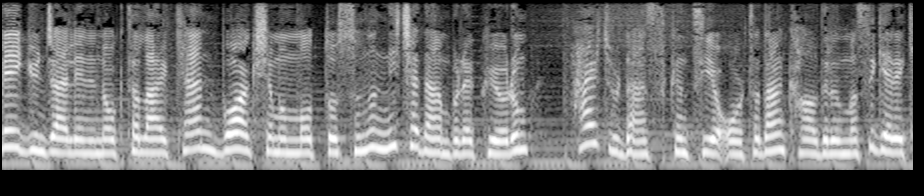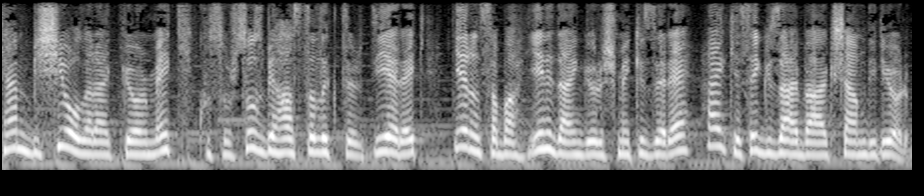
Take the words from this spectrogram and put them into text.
Ve güncelleni noktalarken bu akşamın mottosunu Nietzsche'den bırakıyorum. Her türden sıkıntıyı ortadan kaldırılması gereken bir şey olarak görmek kusursuz bir hastalıktır diyerek yarın sabah yeniden görüşmek üzere herkese güzel bir akşam diliyorum.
